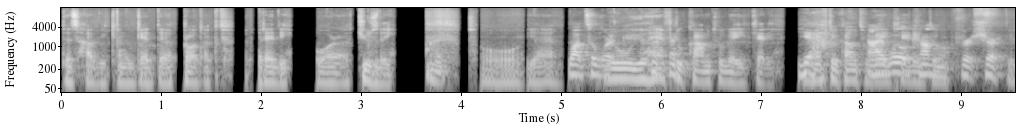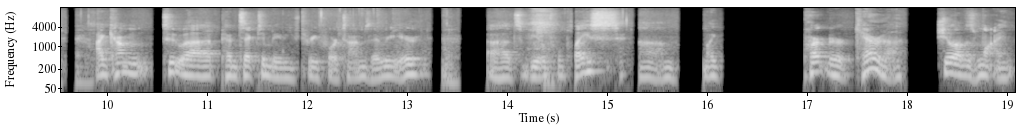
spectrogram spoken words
that's how we can get the product ready for uh, Tuesday. So yeah, Lots of work. you you have to come to bakery. You Yeah, have to come to I will come to- for sure. I come to uh, Penticton maybe three, four times every year. Uh, it's a beautiful place. Um, my partner, Kara, she loves wine.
